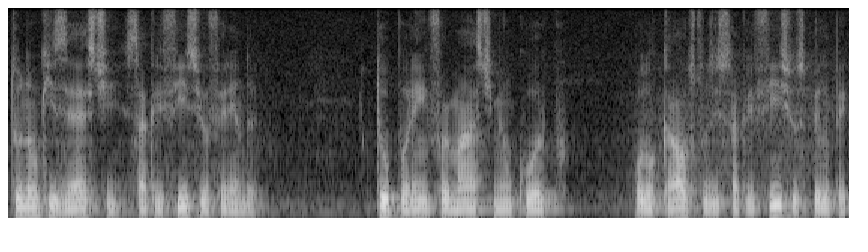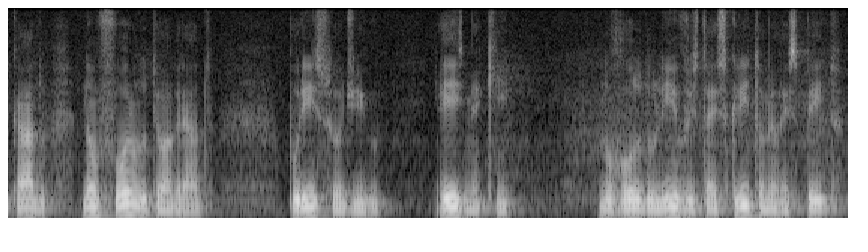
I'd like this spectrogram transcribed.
Tu não quiseste sacrifício e oferenda. Tu, porém, formaste-me um corpo. Holocaustos e sacrifícios pelo pecado não foram do teu agrado. Por isso eu digo: Eis-me aqui. No rolo do livro está escrito a meu respeito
